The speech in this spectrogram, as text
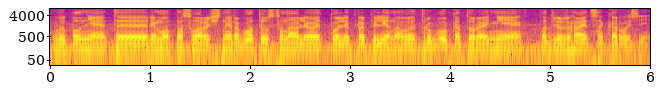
выполняет э, ремонтно-сварочные работы, устанавливает полипропиленовую трубу, которая не подвергается коррозии.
